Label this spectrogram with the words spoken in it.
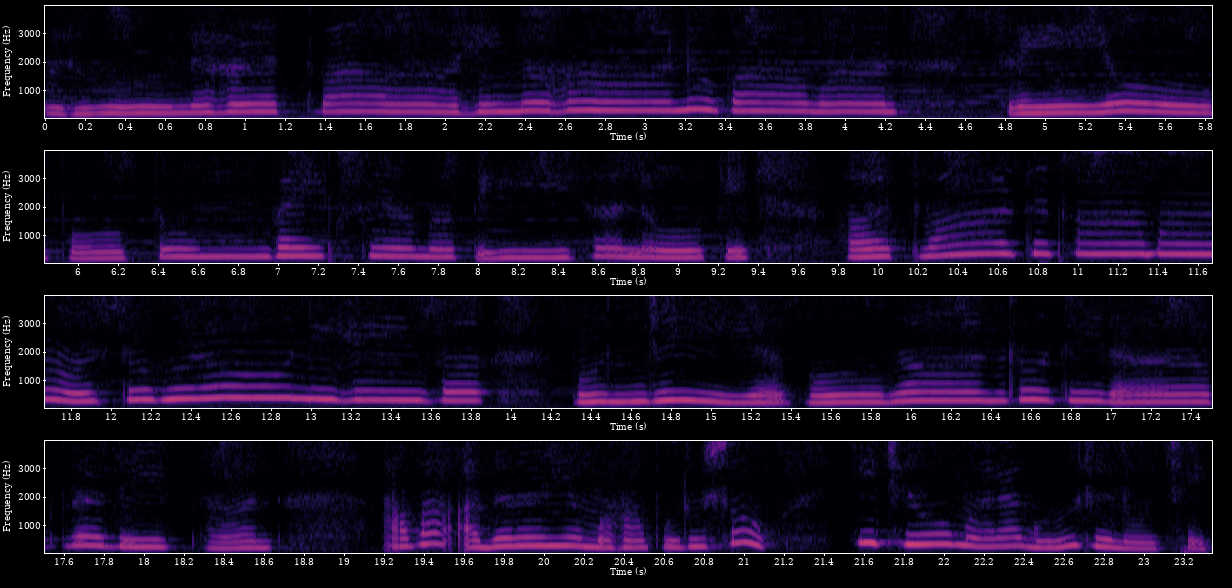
ગુરુન હત્વા હિ મહાનુભાવાન, શ્રેયો ભોક્તુમ વૈક્ષ્યમપીહ લોકે હત્વાર્થકામાસ્તુ ગુરોનિહેવ પુંજીય ભોગાન રુધિર પ્રદીપ્તાન. આવા આદરણીય મહાપુરુષો કે જેઓ મારા ગુરુજનો છે,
